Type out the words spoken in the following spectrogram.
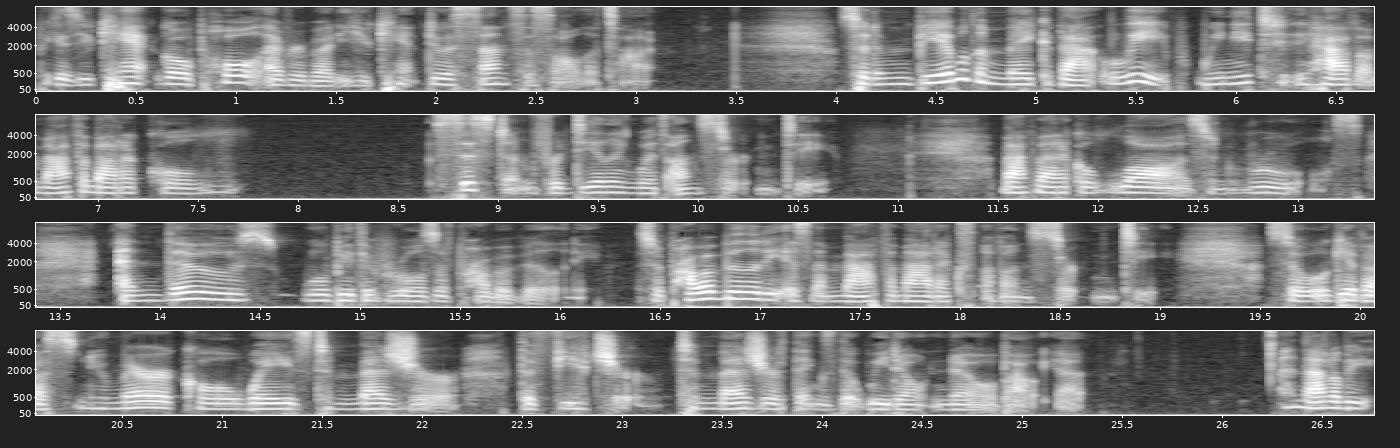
because you can't go poll everybody. You can't do a census all the time. So to be able to make that leap, we need to have a mathematical system for dealing with uncertainty mathematical laws and rules, and those will be the rules of probability. So probability is the mathematics of uncertainty. So it will give us numerical ways to measure the future, to measure things that we don't know about yet. And that'll be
